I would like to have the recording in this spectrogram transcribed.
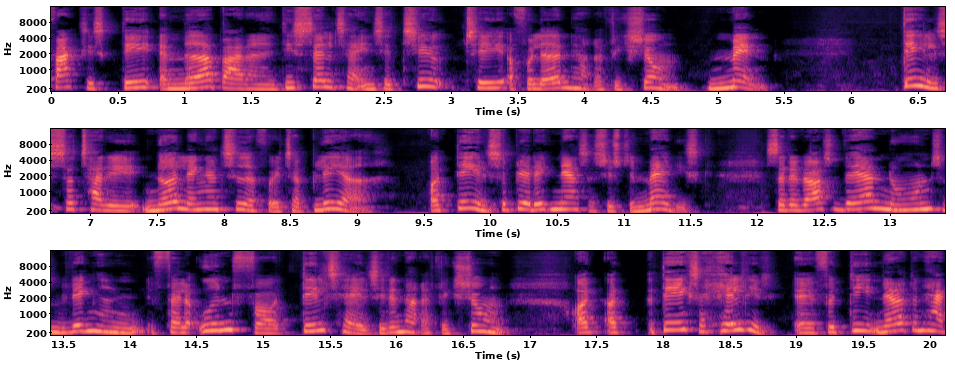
faktisk det, at medarbejderne de selv tager initiativ til at få lavet den her refleksion. Men dels så tager det noget længere tid at få etableret, og dels så bliver det ikke nær så systematisk. Så der vil også være nogen, som i virkeligheden falder uden for deltagelse i den her refleksion. Og, og det er ikke så heldigt, øh, fordi netop den her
